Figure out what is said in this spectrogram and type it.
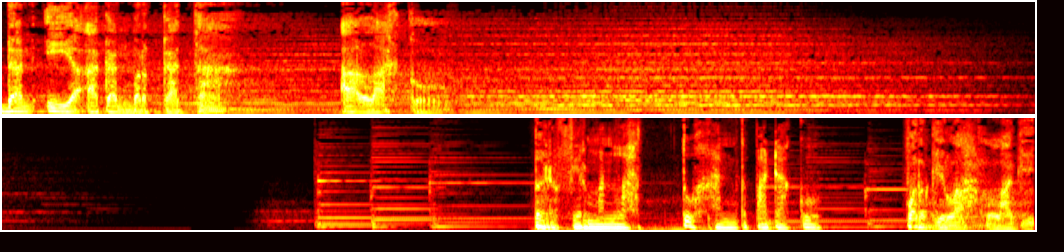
Dan ia akan berkata, Allahku. Berfirmanlah Tuhan kepadaku, Pergilah lagi.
